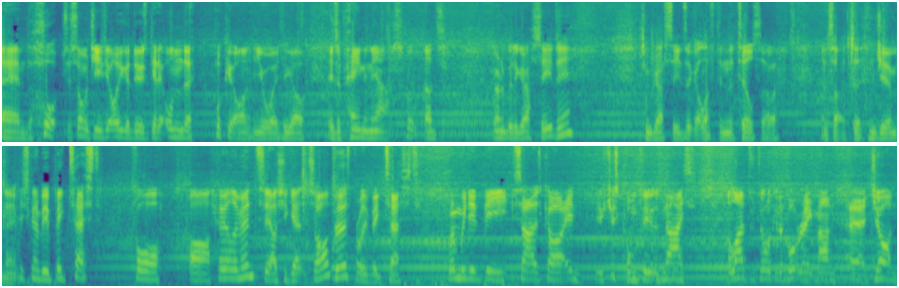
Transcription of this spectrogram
um, the hooks are so much easier. All you gotta do is get it under, hook it on, and you're way to go. It's a pain in the ass. Oh, Dad's growing a bit of grass seeds here. Some grass seeds that got left in the till sower and started to germinate. This is gonna be a big test for our Hurlimann, see how she gets on. First probably big test when we did the size carting, it was just comfy, it was nice. The lads were talking to butt rake man, uh, John,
